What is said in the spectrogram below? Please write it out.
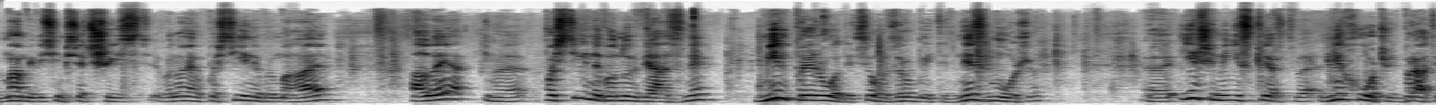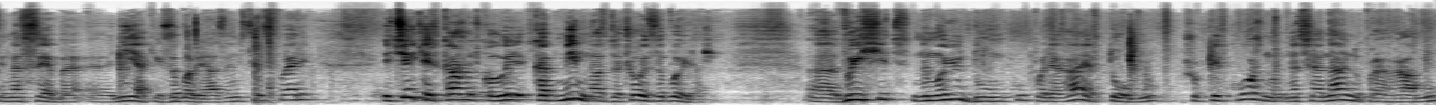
мами 86, вона його постійно вимагає, але постійно воно в'язне, Мінприроди цього зробити не зможе. Е, Інші міністерства не хочуть брати на себе е, ніяких зобов'язань в цій сфері. І тільки кажуть, коли Кабмін нас до чогось зобов'яже. Е, Вихід, на мою думку, полягає в тому, щоб під кожну національну програму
